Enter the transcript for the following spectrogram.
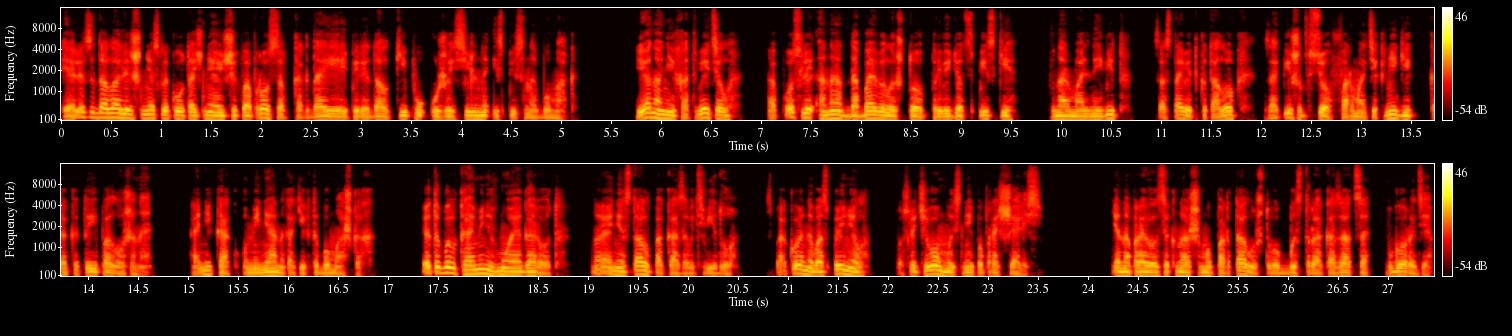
Эля задала лишь несколько уточняющих вопросов, когда я ей передал кипу уже сильно исписанных бумаг. Я на них ответил, а после она добавила, что приведет списки в нормальный вид, составит каталог, запишет все в формате книги, как это и положено, а не как у меня на каких-то бумажках. Это был камень в мой огород, но я не стал показывать виду. Спокойно воспринял, после чего мы с ней попрощались. Я направился к нашему порталу, чтобы быстро оказаться в городе.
